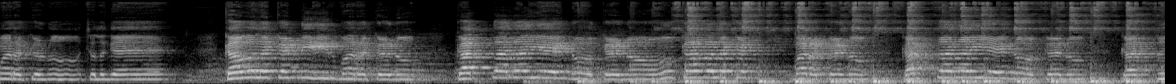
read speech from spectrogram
மறக்கணும் சொல்லுங்க. கவலை கண்ணீர் மறக்கணும் கர்த்தரையே நோக்கணும். கவலை கண் மறக்கணும் கர்த்தரையே நோக்கணும். கற்று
